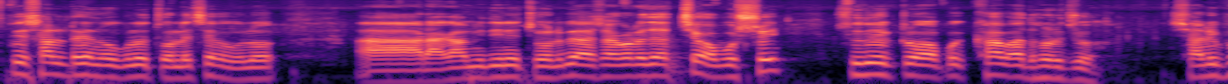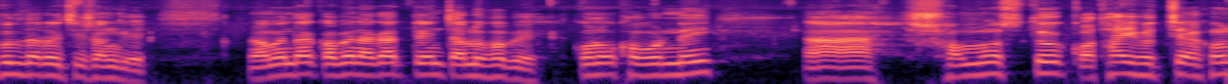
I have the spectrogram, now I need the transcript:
স্পেশাল ট্রেন ওগুলো চলেছে, ওগুলো, আর আগামী দিনে চলবে। আশা করা যাচ্ছে অবশ্যই শুধু একটু অপেক্ষা বা ধৈর্য। শারিফুলদা রয়েছে সঙ্গে। রমেনদা, কবে নাগাদ ট্রেন চালু হবে? কোনো খবর নেই। সমস্ত কথাই হচ্ছে এখন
